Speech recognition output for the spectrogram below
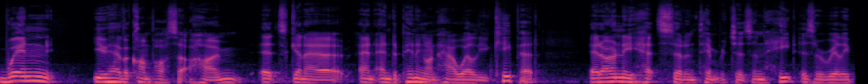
when you have a compost at home, it's gonna and, and depending on how well you keep it, it only hits certain temperatures, and heat is a really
